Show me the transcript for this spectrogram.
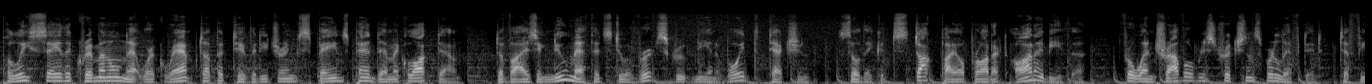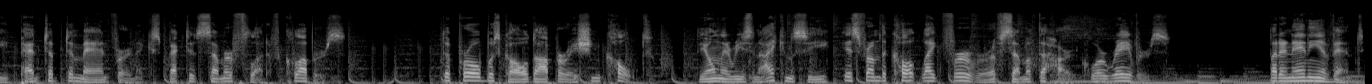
Police say the criminal network ramped up activity during Spain's pandemic lockdown, devising new methods to avert scrutiny and avoid detection so they could stockpile product on Ibiza for when travel restrictions were lifted to feed pent-up demand for an expected summer flood of clubbers. The probe was called Operation Cult. The only reason I can see is from the cult-like fervor of some of the hardcore ravers. But in any event,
